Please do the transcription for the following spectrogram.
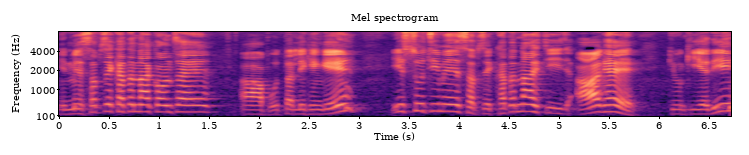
इनमें सबसे खतरनाक कौन सा है? आप उत्तर लिखेंगे, इस सूची में सबसे खतरनाक चीज़ आग है, क्योंकि यदि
